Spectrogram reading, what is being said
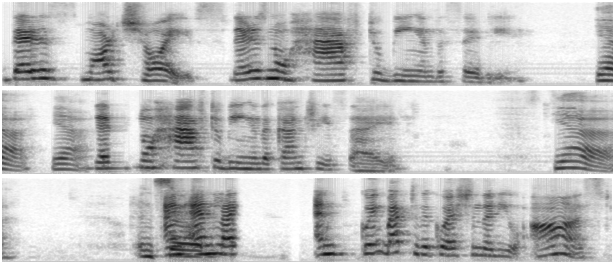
there is more choice. There is no have to being in the city. Yeah yeah. There's no have to being in the countryside. Yeah. And so and, and like and going back to the question that you asked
